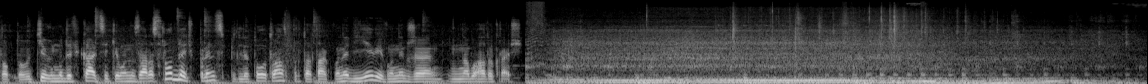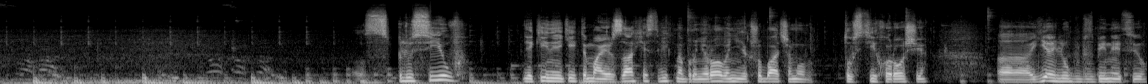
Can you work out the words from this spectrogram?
Тобто ті модифікації, які вони зараз роблять, в принципі, для того транспорту так, вони дієві, вони вже набагато кращі. З плюсів, який на який ти маєш захист, вікна броніровані, якщо бачимо, товсті, хороші. Е, є люк з бійницею,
